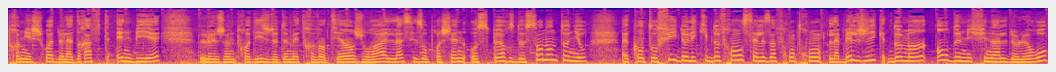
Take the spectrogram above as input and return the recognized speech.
premier choix de la draft NBA. Le jeune prodige de 2m21 jouera la saison prochaine aux Spurs de San Antonio. Quant aux filles de l'équipe de France, elles affronteront la Belgique demain en demi-finale de l'Euro.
